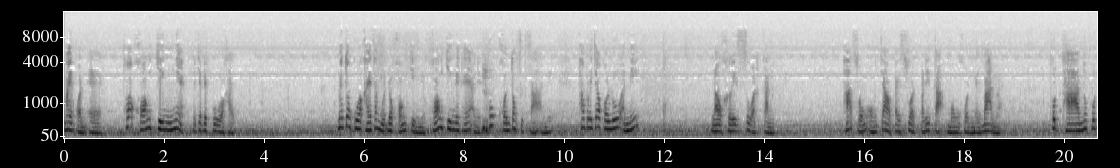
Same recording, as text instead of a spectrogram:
ไม่อ่อนแอ เพราะของจริงเนี่ยจะไปกลัวใคร ไม่ต้องกลัวใครทั้งหมดเราของจริงเนี่ยของจริงในแท้อันนี้ทุกคนต้องศึกษาอันนี้ พระพุทธเจ้าก็รู้อันนี้ เราเคยสวดกัน พระสงฆ์องค์เจ้าไปสวดปริตะมงคลในบ้านว่าพุทธานุพุท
